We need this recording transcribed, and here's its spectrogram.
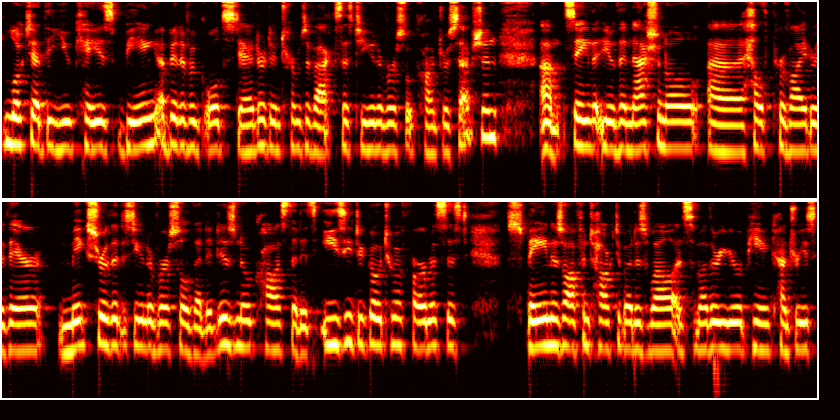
looked at the UK as being a bit of a gold standard in terms of access to universal contraception, um, saying that you know the national uh, health provider there makes sure that it's universal, that it is no cost, that it's easy to go to a pharmacist. Spain is often talked about as well, and some other European countries.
